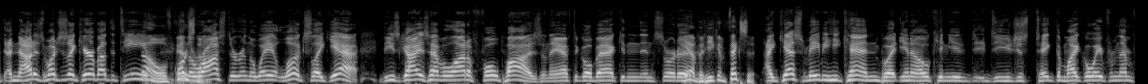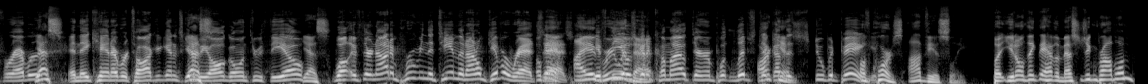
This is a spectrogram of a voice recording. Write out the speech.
do. uh, not as much as I care about the team No, of course and the not. roster and the way it looks. Like, yeah, these guys have a lot of faux pas, and they have to go back and, and sort of. Yeah, but he can fix it. I guess maybe he can, but you know, can you do you just take the mic away from them forever? Yes. and they can't ever talk again. It's going to Yes. be all going through Theo. Yes. Well, if they're not improving the team, then I don't give a rat's Okay, ass. I agree If Theo's with going to come out there and put lipstick on this stupid pig, Of course, obviously. But you don't think they have a messaging problem?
